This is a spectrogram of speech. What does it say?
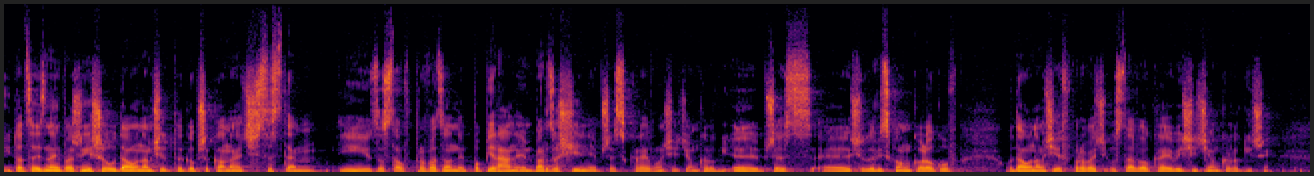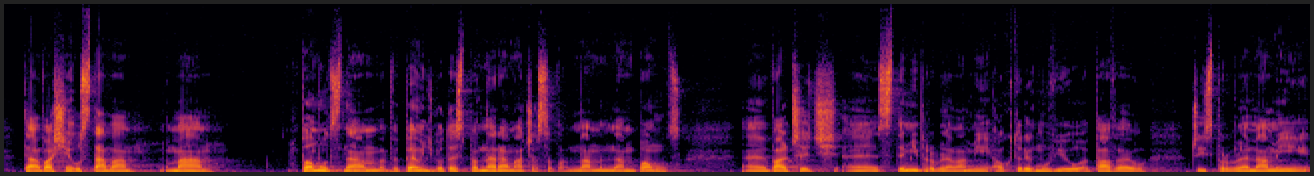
I to, co jest najważniejsze, udało nam się do tego przekonać system i został wprowadzony, popierany bardzo silnie przez Krajową Sieć Onkologii, przez środowisko onkologów. Udało nam się wprowadzić ustawę o Krajowej Sieci Onkologicznej. Ta właśnie ustawa ma pomóc nam wypełnić, bo to jest pewna rama czasowa, nam, nam pomóc e, walczyć e, z tymi problemami, o których mówił Paweł, czyli z problemami e,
